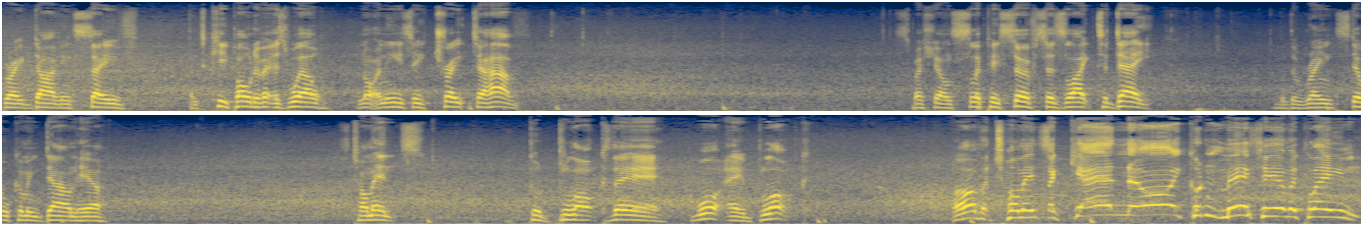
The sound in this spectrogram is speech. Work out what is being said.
Great diving save. And to keep hold of it as well. Not an easy trait to have. Especially on slippy surfaces like today. With the rain still coming down here. It's Tom Ince. Good block there. What a block. Oh, but Tom Ince again. Oh, he couldn't miss here, McClean.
